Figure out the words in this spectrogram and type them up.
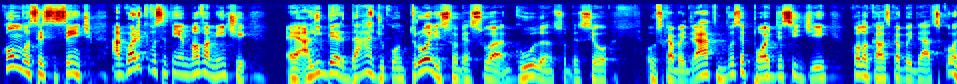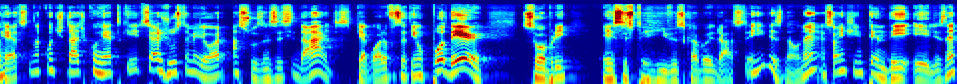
como você se sente. Agora que você tenha novamente é, a liberdade, o controle sobre a sua gula, sobre o seu, os carboidratos, você pode decidir colocar os carboidratos corretos na quantidade correta que se ajusta melhor às suas necessidades. Que agora você tem o poder sobre esses terríveis carboidratos. Terríveis não, né? É só a gente entender eles, né?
